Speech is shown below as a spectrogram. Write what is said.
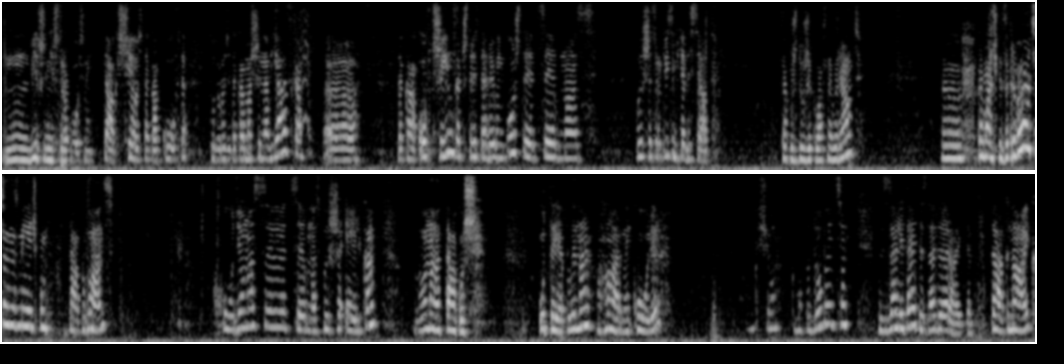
більше, ніж 48. Так, ще ось така кофта. Тут вроді така машина в'язка. Е, така овчинка, 400 гривень коштує. Це в нас пише 48,50. Також дуже класний варіант. Е, карманчики закриваються на змієчку. Так, ванс. Худі у нас, е, це в нас пише Елька. Вона також утеплена, гарний колір. Якщо кому подобається, залітайте, забирайте. Так, Nike.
